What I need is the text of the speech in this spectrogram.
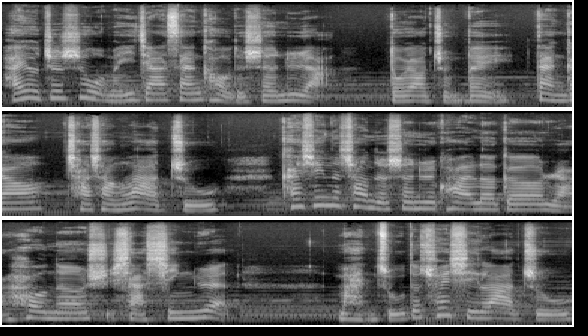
还有就是我们一家三口的生日啊，都要准备蛋糕、插上蜡烛，开心的唱着生日快乐歌，然后呢许下心愿，满足的吹熄蜡烛。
